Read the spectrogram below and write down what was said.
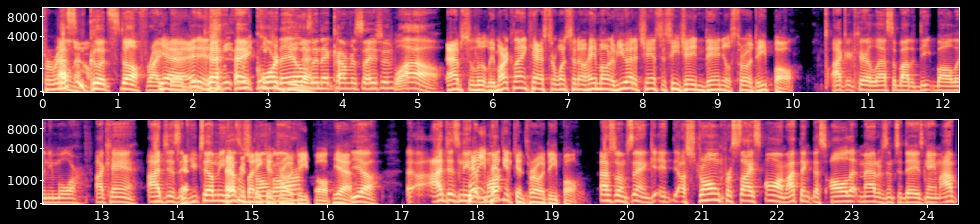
for real That's now. some good stuff right Yeah, there. it DK. is. We- we- hey, we can Kordell's that. in that conversation. Wow. Absolutely. Mark Lancaster wants to know, hey Moan, have you had a chance to see Jayden Daniels throw a deep ball? I could care less about a deep ball anymore. I can. I just if you tell me he has a Everybody strong can throw arm, a deep ball. Yeah. yeah. I- I just need Kenny a mark. Pickett can throw a deep ball. That's what I'm saying. It- a strong, precise arm. I think that's all that matters in today's game. I,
